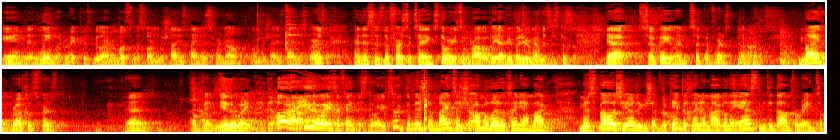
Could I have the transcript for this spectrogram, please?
in, in Limud, right? Because we learn most of us learn Mishnah's Tainus first. No, learn Mishnah's Tainus first, and this is the first exciting story. So probably everybody remembers the story. Yeah, Sukkah. You learned Sukkah first. Okay, my brachas first. Yeah. Okay, either way. All right, either way, it's a famous story. So the Mishnah, They came to Chayna Magal and they asked him to daven for rain. So.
